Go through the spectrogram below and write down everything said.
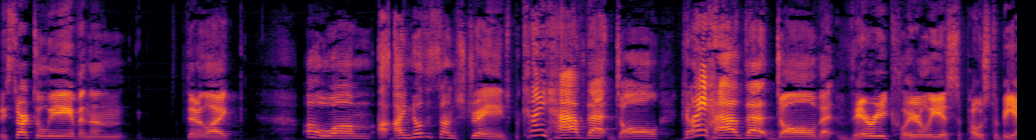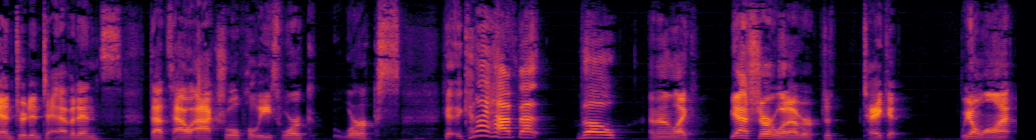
They start to leave, and then they're like, "Oh, um, I, I know this sounds strange, but can I have that doll? Can I have that doll that very clearly is supposed to be entered into evidence? That's how actual police work works. Can I have that though?" And then like, "Yeah, sure, whatever. Just take it. We don't want it."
